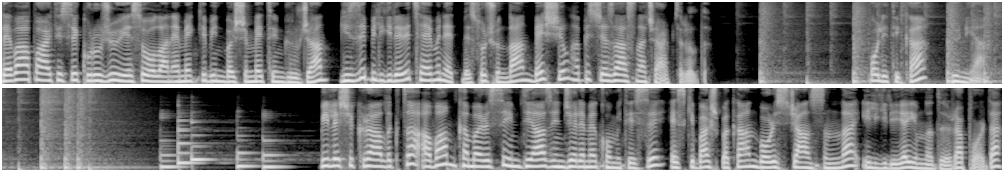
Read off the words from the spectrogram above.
Deva Partisi kurucu üyesi olan emekli binbaşı Metin Gürcan, gizli bilgileri temin etme suçundan 5 yıl hapis cezasına çarptırıldı. Politika, Dünya Birleşik Krallık'ta Avam Kamerası İmtiyaz İnceleme Komitesi eski Başbakan Boris Johnson'la ilgili yayımladığı raporda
